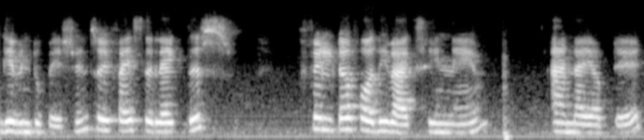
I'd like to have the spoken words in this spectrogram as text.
given to patients. So if I select this filter for the vaccine name and I update,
